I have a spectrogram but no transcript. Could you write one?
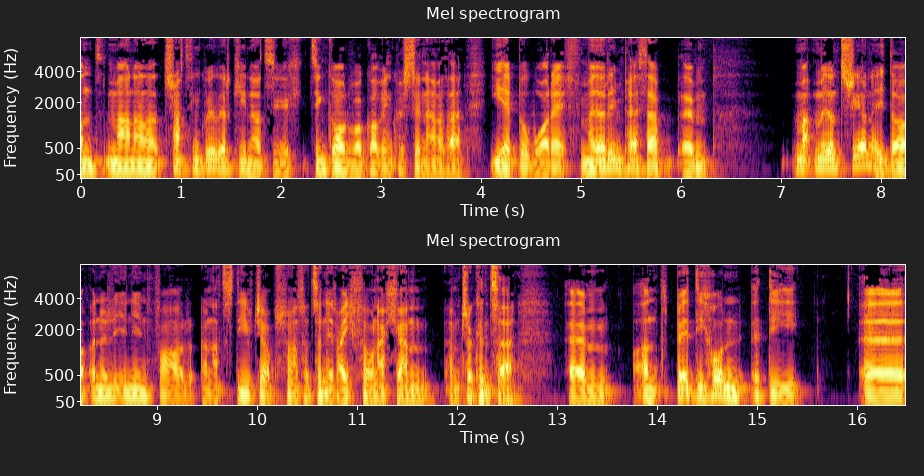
Ond mae yna, tra ti'n gwylio'r keynote, ti'n ti gorfod gofyn cwestiynau fatha, yeah, but what if? Mae o'r un peth a um, ma, mae o'n trio neud o yn yr un un ffordd yn at Steve Jobs pan nath o tynnu'r iPhone allan am tro cynta. Um, ond be di hwn ydy... Uh,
